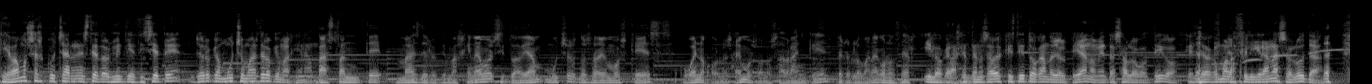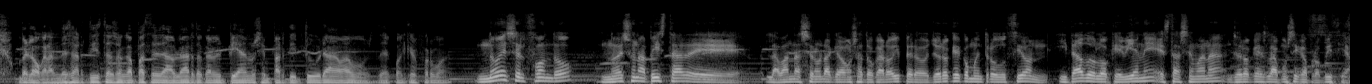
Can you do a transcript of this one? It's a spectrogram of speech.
que vamos a escuchar en este 2017, yo creo que mucho más de lo que imaginamos. Bastante más de lo que imaginamos y todavía muchos no sabemos qué es. Bueno, o no sabemos o no sabrán qué es, pero lo van a conocer. Y lo que la gente no sabe es que estoy tocando yo el piano mientras hablo contigo, que es como la filigrana absoluta. Hombre, los grandes artistas son capaces de hablar, tocar el piano sin partitura, vamos, de cualquier forma. No es el fondo, no es una pista de la banda sonora que vamos a tocar hoy, pero yo creo que como introducción y dado lo que viene esta semana, yo creo que es la música propicia.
